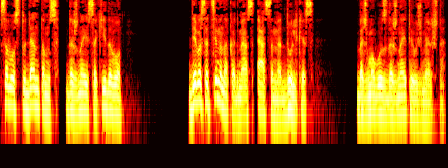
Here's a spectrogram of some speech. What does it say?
savo studentams dažnai sakydavo, Dievas atsimena, kad mes esame dulkis bet žmogus dažnai tai užmiršta.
